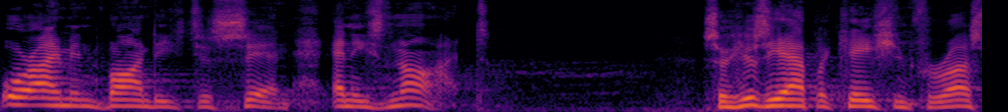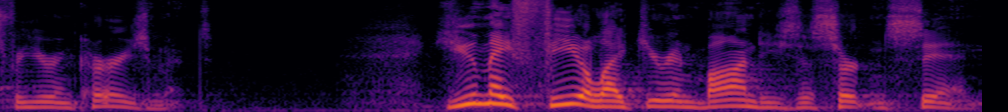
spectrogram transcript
or I'm in bondage to sin, and he's not. So here's the application for us for your encouragement. You may feel like you're in bondage to certain sin.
